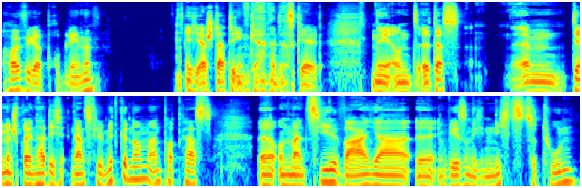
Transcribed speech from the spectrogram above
häufiger Probleme. Ich erstatte Ihnen gerne das Geld. Nee, und äh, das ähm, dementsprechend hatte ich ganz viel mitgenommen an Podcasts äh, und mein Ziel war ja äh, im Wesentlichen nichts zu tun,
